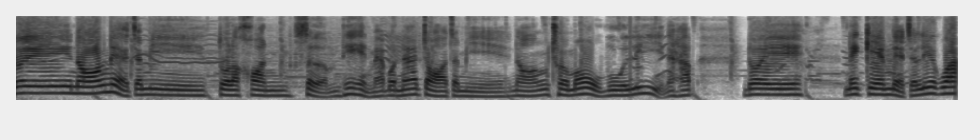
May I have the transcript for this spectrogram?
โดยน้องเนี่ยจะมีตัวละครเสริมที่เห็นไหมบนหน้าจอจะมีน้อง Thermal Bully นะครับ โดยในเกมเนี่ยจะเรียกว่า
